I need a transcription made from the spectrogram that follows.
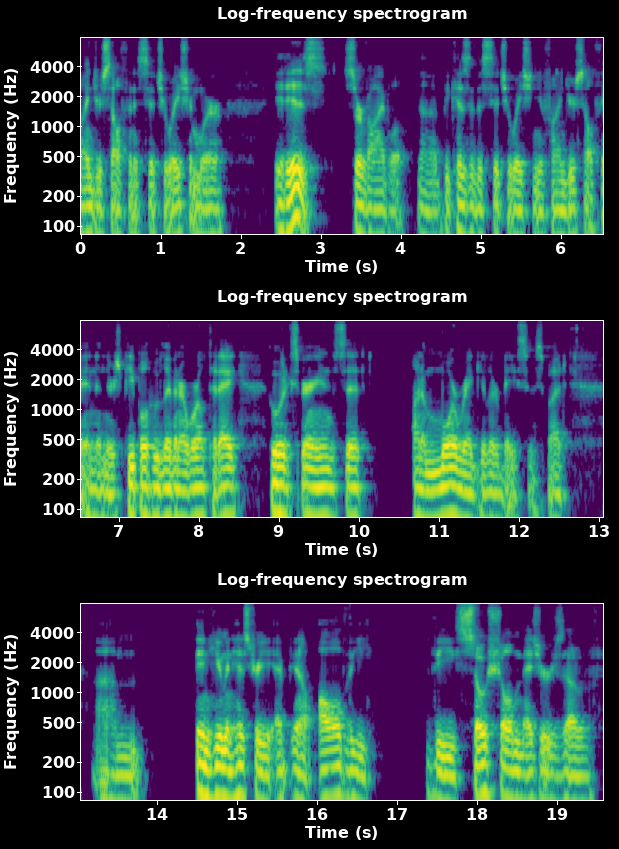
find yourself in a situation where it is survival uh, because of the situation you find yourself in. And there's people who live in our world today who would experience it on a more regular basis. But um, in human history, you know, all the the social measures of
